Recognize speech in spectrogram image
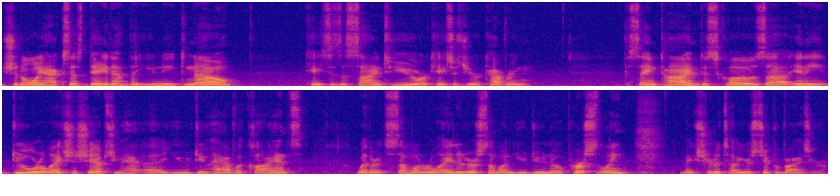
You should only access data that you need to know, cases assigned to you or cases you're covering. At the same time, disclose uh, any dual relationships you, ha- uh, you do have with clients, whether it's someone related or someone you do know personally. Make sure to tell your supervisor.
